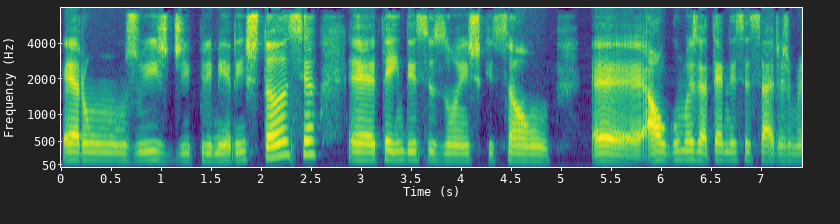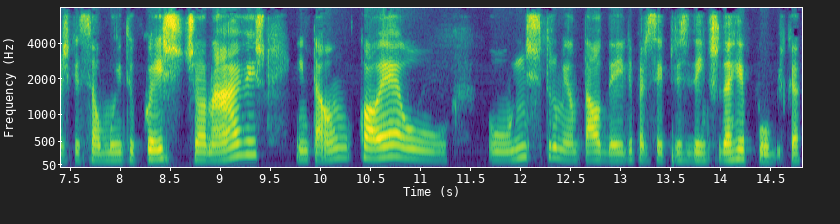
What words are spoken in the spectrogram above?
Era um juiz de primeira instância, é, tem decisões que são é, algumas até necessárias, mas que são muito questionáveis. Então, qual é o, o instrumental dele para ser presidente da República?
